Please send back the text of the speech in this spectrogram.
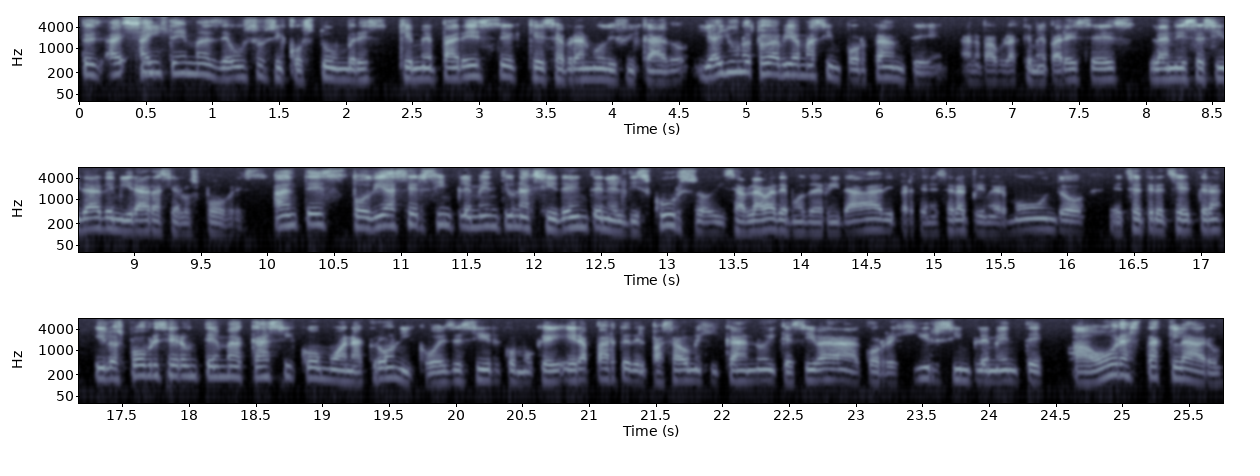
Entonces, hay, temas de usos y costumbres que me parece que se habrán modificado. Y hay uno todavía más importante, Ana Paula, que me parece es la necesidad de mirar hacia los pobres. Antes podía ser simplemente un accidente en el discurso y se hablaba de modernidad y pertenecer al primer mundo, etcétera, etcétera. Y los pobres era un tema casi como anacrónico, es decir, como que era parte del pasado mexicano y que se iba a corregir simplemente. Ahora está claro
